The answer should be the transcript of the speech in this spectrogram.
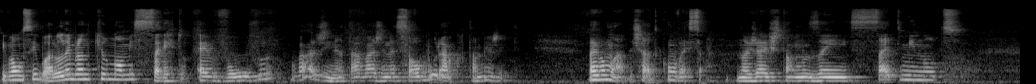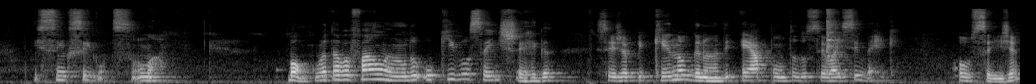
E vamos embora. Lembrando que o nome certo é vulva vagina, tá? Vagina é só o buraco, tá, minha gente? Mas vamos lá, deixar de conversar. Nós já estamos em 7 minutos e 5 segundos. Vamos lá. Bom, como eu estava falando, o que você enxerga, seja pequeno ou grande, é a ponta do seu iceberg. Ou seja,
